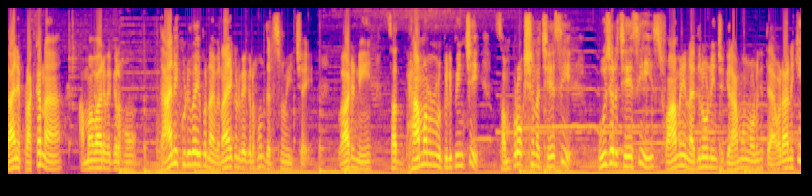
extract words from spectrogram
దాని ప్రక్కన అమ్మవారి విగ్రహం దాని కుడివైపున వినాయకుడి విగ్రహం దర్శనం ఇచ్చాయి వాటిని సద్బ్రాహ్మణులను పిలిపించి సంప్రోక్షణ చేసి పూజలు చేసి స్వామిని నదిలో నుంచి గ్రామంలోనికి తేవడానికి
